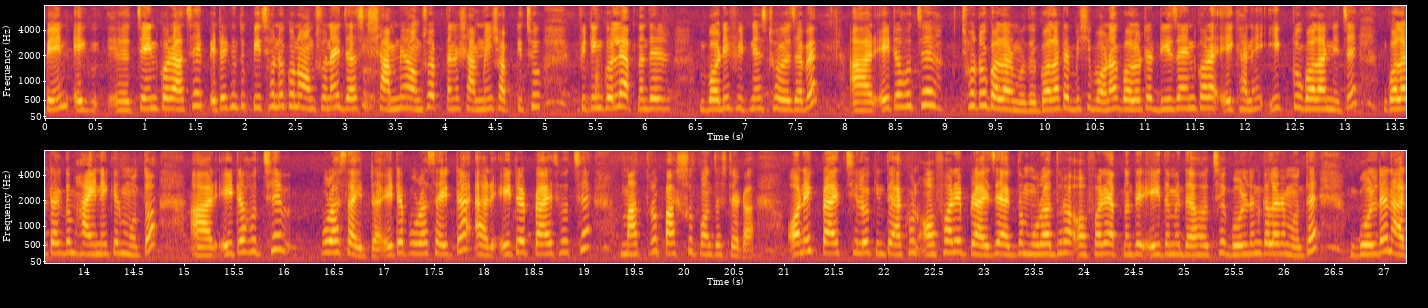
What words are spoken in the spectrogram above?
পেন এই চেন করা আছে। এটা কিন্তু পিছনে কোনো অংশ নাই জাস্ট সামনে অংশ, আপনারা সামনেই সব কিছু ফিটিং করলে আপনাদের বডি ফিটনেস হয়ে যাবে। আর এটা হচ্ছে ছোট গলার মধ্যে, গলাটা বেশি বড় না, গলাটা ডিজাইন করা এখানে, একটু গলার নিচে, গলাটা একদম হাই নেকের মতো। আর এটা হচ্ছে পুরা সাইডটা এটা পুরা সাইডটা আর এটার প্রাইস হচ্ছে মাত্র পাঁচশো পঞ্চাশ টাকা। অনেক প্রাইস ছিল কিন্তু এখন অফারে প্রাইজে একদম উড়াধুরা অফারে আপনাদের এই দামে দেওয়া হচ্ছে গোল্ডেন কালারের মধ্যে। গোল্ডেন আর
